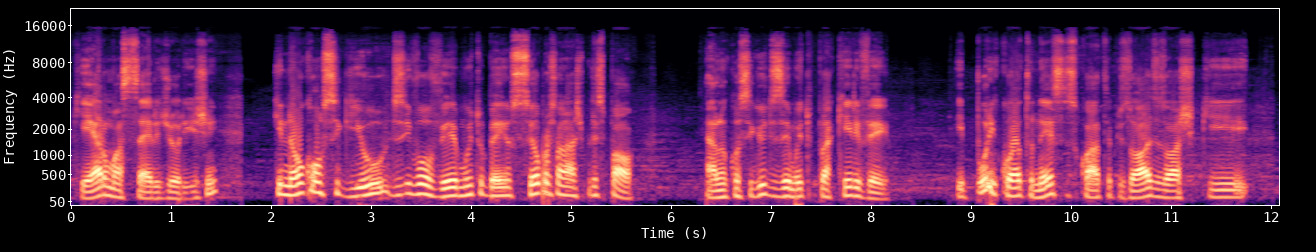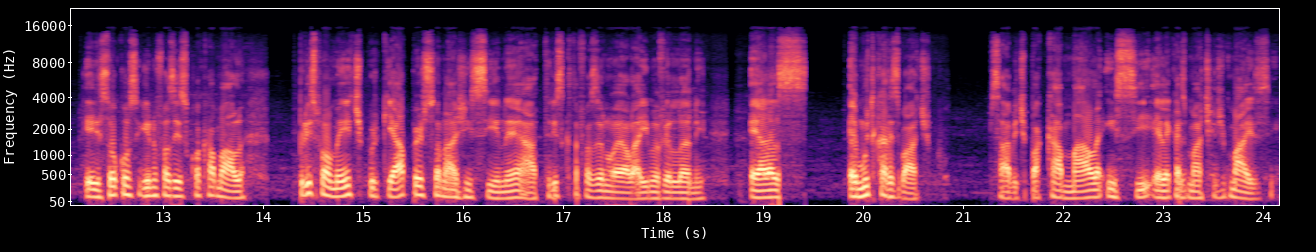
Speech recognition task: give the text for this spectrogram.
que era uma série de origem, que não conseguiu desenvolver muito bem o seu personagem principal. Ela não conseguiu dizer muito para que ele veio. E por enquanto, nesses quatro episódios, eu acho que eles estão conseguindo fazer isso com a Kamala. Principalmente porque a personagem em si, né, a atriz que tá fazendo ela, a Ima Velani, elas é muito carismático, sabe? Tipo, a Kamala em si, ela é carismática demais, assim.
